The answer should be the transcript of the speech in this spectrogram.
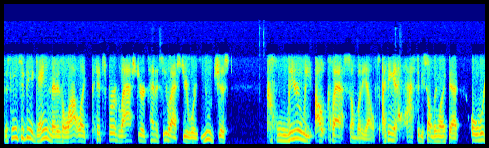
this needs to be a game that is a lot like Pittsburgh last year, Tennessee last year, where you just clearly outclass somebody else. I think it has to be something like that, or we're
